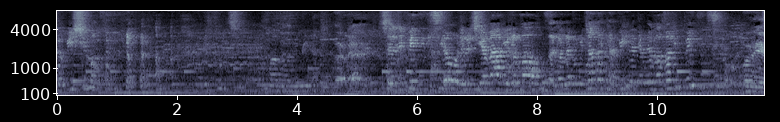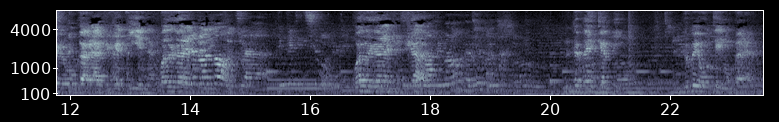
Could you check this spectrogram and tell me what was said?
Capisci? Mamma mia. C'è ripetizione, diceva Mario Monza, quando ha cominciato a capire che aveva fatto ripetizione. Quello è un garage che tiene, quale Era garage c'è? nozza, ripetizione. Quale garage La c'ha? prima volta Non ti fai capire. Dove un te in un garage?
